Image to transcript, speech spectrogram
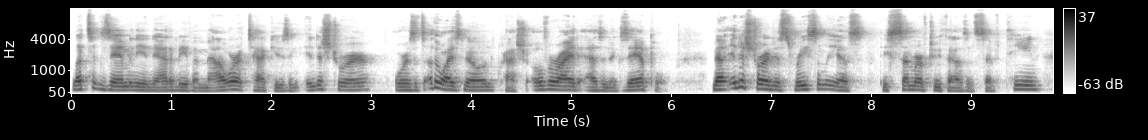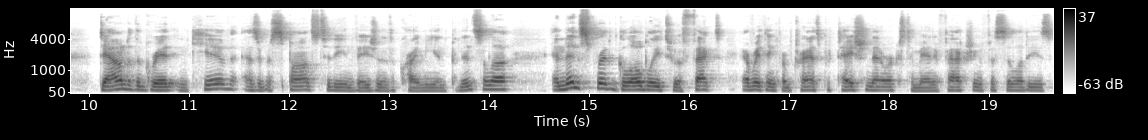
let's examine the anatomy of a malware attack using Industroyer, or as it's otherwise known, Crash Override, as an example. Now, Industroyer just recently, as the summer of 2017, downed the grid in Kiev as a response to the invasion of the Crimean Peninsula and then spread globally to affect everything from transportation networks to manufacturing facilities,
